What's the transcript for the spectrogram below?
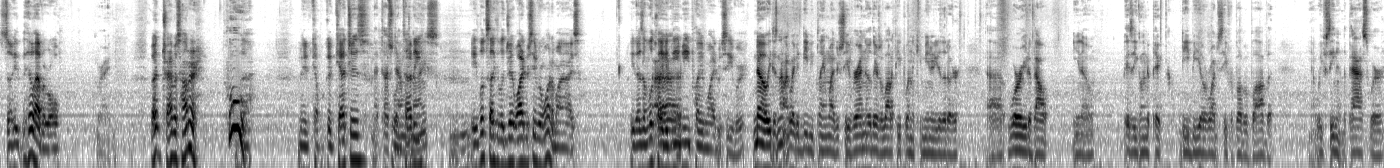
So he, he'll have a role. right. But Travis Hunter Whew. uh, made a couple good catches. that touchdown was nice. hmm He looks like a legit wide receiver one in my eyes. He doesn't look like a Uh, DB playing wide receiver. No, he does not look like a DB playing wide receiver. I know there's a lot of people in the community that are uh, worried about, you know, is he going to pick DB or wide receiver, blah blah blah. But you know, we've seen it in the past where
